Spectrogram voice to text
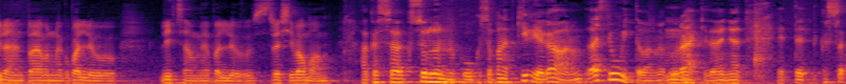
ülejäänud päev on nagu palju lihtsam ja palju stressivabam. aga kas sa, kas sul on nagu, kas sa paned kirja ka, no hästi huvitav on nagu mm. rääkida, on ju, et. et, et kas sa,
